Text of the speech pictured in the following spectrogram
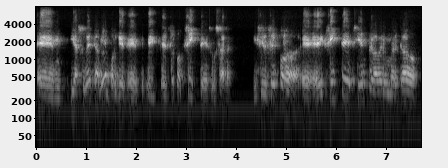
Eh, y a su vez también porque eh, el, cepo existe, Susana. Y si el cepo eh, existe, siempre va a haber un mercado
